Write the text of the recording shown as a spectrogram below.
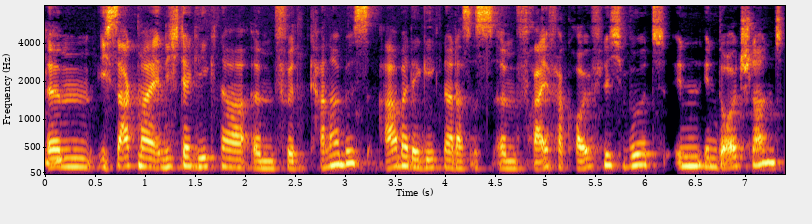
Mhm. Ähm, ich sag mal nicht der Gegner ähm, für Cannabis, aber der Gegner, dass es ähm, frei verkäuflich wird in, in Deutschland.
